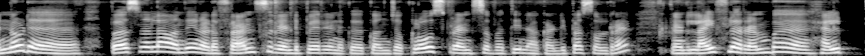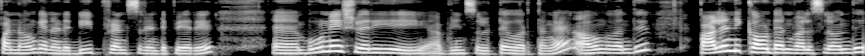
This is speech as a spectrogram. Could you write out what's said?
என்னோட பர்சனலாக வந்து என்னோடய ஃப்ரெண்ட்ஸ் ரெண்டு பேர் எனக்கு கொஞ்சம் க்ளோஸ் ஃப்ரெண்ட்ஸை பற்றி நான் கண்டிப்பாக சொல்கிறேன் என்னோடய லைஃப்பில் ரொம்ப ஹெல்ப் பண்ணவங்க என்னோடய டீப் ஃப்ரெண்ட்ஸ் ரெண்டு பேர். புவனேஸ்வரி அப்படின்னு சொல்லிட்டு ஒருத்தங்க. அவங்க வந்து பழனி கவுண்டன் வாலஸில் வந்து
